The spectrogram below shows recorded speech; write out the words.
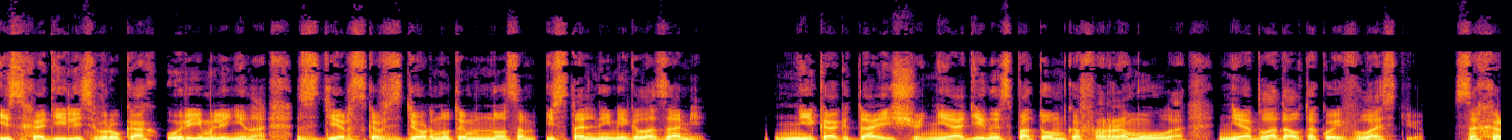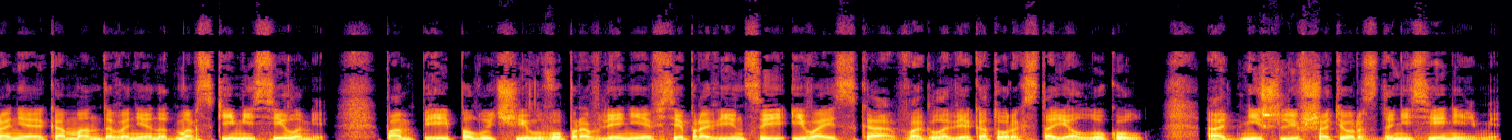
и сходились в руках у римлянина с дерзко вздернутым носом и стальными глазами. Никогда еще ни один из потомков Рамула не обладал такой властью. Сохраняя командование над морскими силами, Помпей получил в управление все провинции и войска, во главе которых стоял Лукул. Одни шли в шатер с донесениями,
